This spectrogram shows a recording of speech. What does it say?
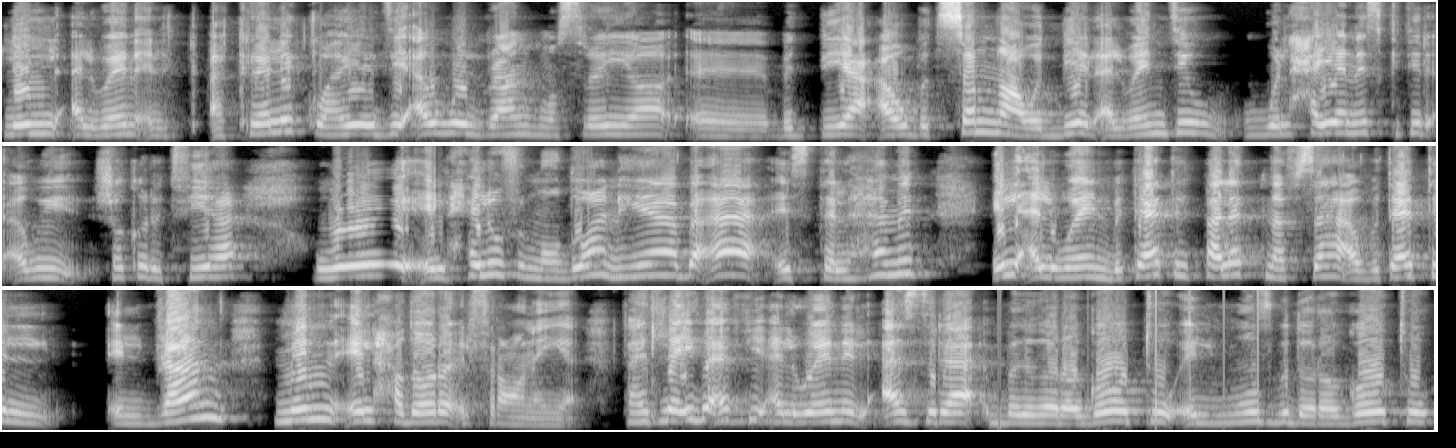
للألوان الأكريليك وهي دي أول brand مصرية آه، بتبيع أو بتصنع وتبيع الألوان دي والحقيقة ناس كتير قوي شكرت فيها. والحلو في الموضوع إن هي بقى استلهمت الألوان بتاعه ال palette نفسها أو بتاعه ال- ال brand من الحضارة الفرعونية. فهتلاقي بقى في ألوان الأزرق بدرجاته الموف بدرجاته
